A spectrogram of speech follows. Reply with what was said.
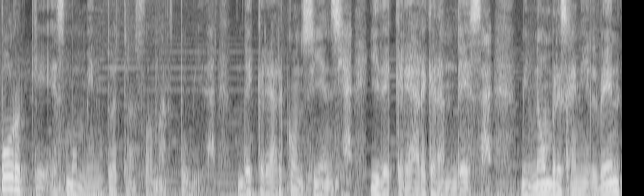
porque es momento de transformar tu vida, de crear conciencia y de crear grandeza. Mi nombre es Janiel Ben,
